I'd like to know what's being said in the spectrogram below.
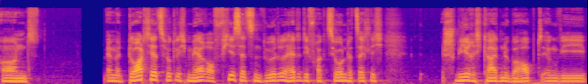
Und wenn man dort jetzt wirklich mehr auf vier setzen würde, hätte die Fraktion tatsächlich Schwierigkeiten überhaupt irgendwie,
